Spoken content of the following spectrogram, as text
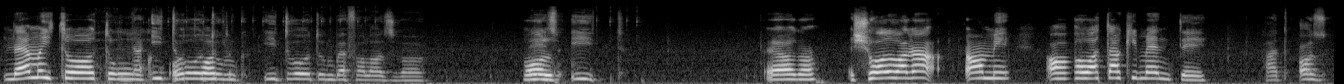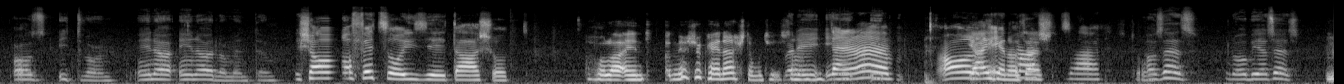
nem itt voltunk. De itt Ott voltunk, itt voltunk befalazva. Hol? Nézd, itt. Ja, na. És hol van a, ami, ahova te kimentél? Hát az, az itt van. Én, a, én arra mentem. És ahol a fecó izé társott. Hol a én tudod, milyen sok helyen ástam, úgyhogy szóval... én, De én, nem. Ahol Ja, igen, az zártok. Az ez? Robi, az ez?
